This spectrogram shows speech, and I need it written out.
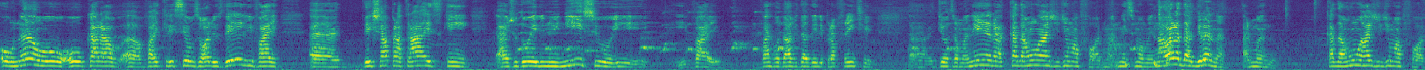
ou não, ou, ou o cara ah, vai crescer os olhos dele, vai eh, deixar para trás quem ajudou ele no início e, e vai, vai rodar a vida dele para frente ah, de outra maneira. Cada um age de uma forma nesse momento. Na hora da grana, Armando, cada um age de uma forma.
